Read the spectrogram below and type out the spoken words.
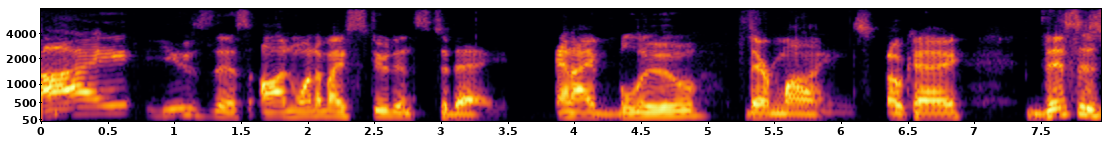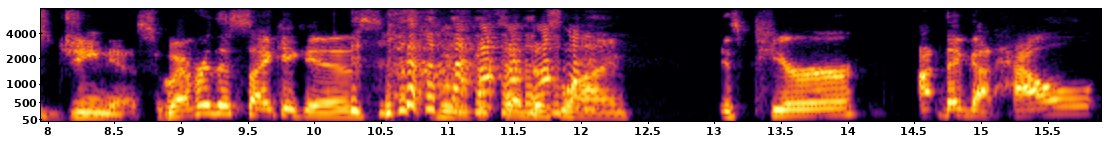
I used this on one of my students today, and I blew their minds. Okay, this is genius. Whoever this psychic is who said this line is pure. I, they've got Howl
